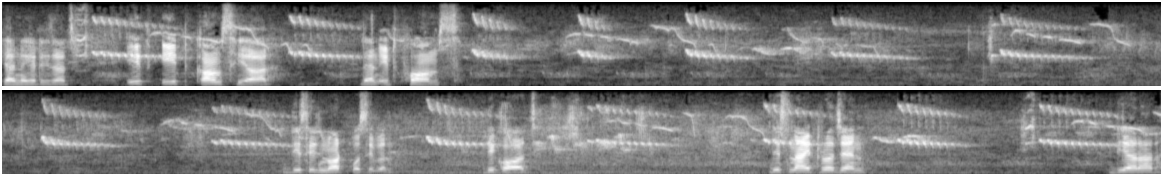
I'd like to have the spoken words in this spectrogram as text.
here negative charge if it comes here then it forms. This is not possible because this nitrogen there are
